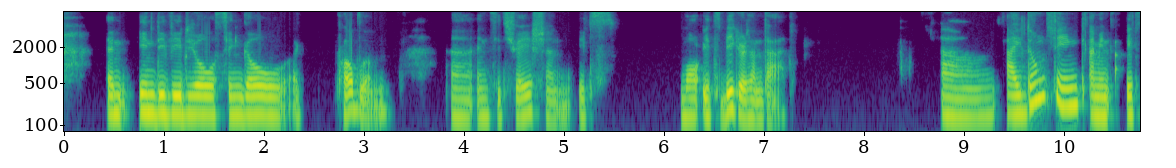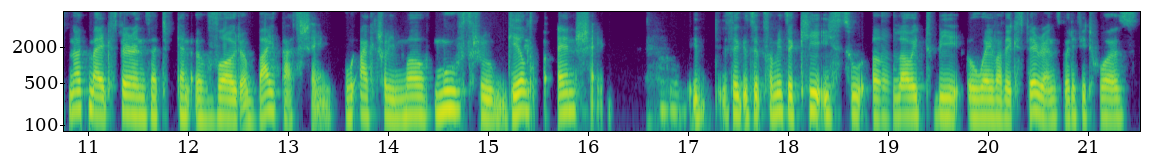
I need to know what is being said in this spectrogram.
an individual single like problem uh, and situation. It's more it's bigger than that. Um, i don't think i mean it's not my experience that you can avoid or bypass shame. We actually move, move through guilt and shame it, it's a, for me the key is to allow it to be a wave of experience but if it was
